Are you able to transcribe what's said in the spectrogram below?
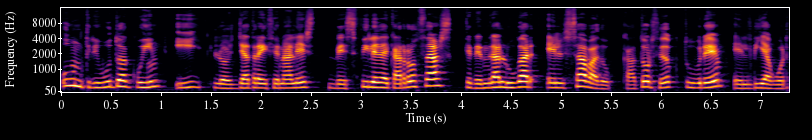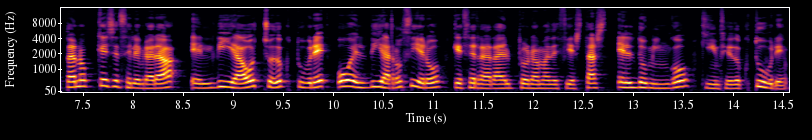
un tributo a Queen y los ya tradicionales desfile de carrozas que tendrá lugar el sábado 14 de octubre, el día huertano que se celebrará el día 8 de octubre o el día rociero que cerrará el programa de fiestas el domingo 15 de octubre.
